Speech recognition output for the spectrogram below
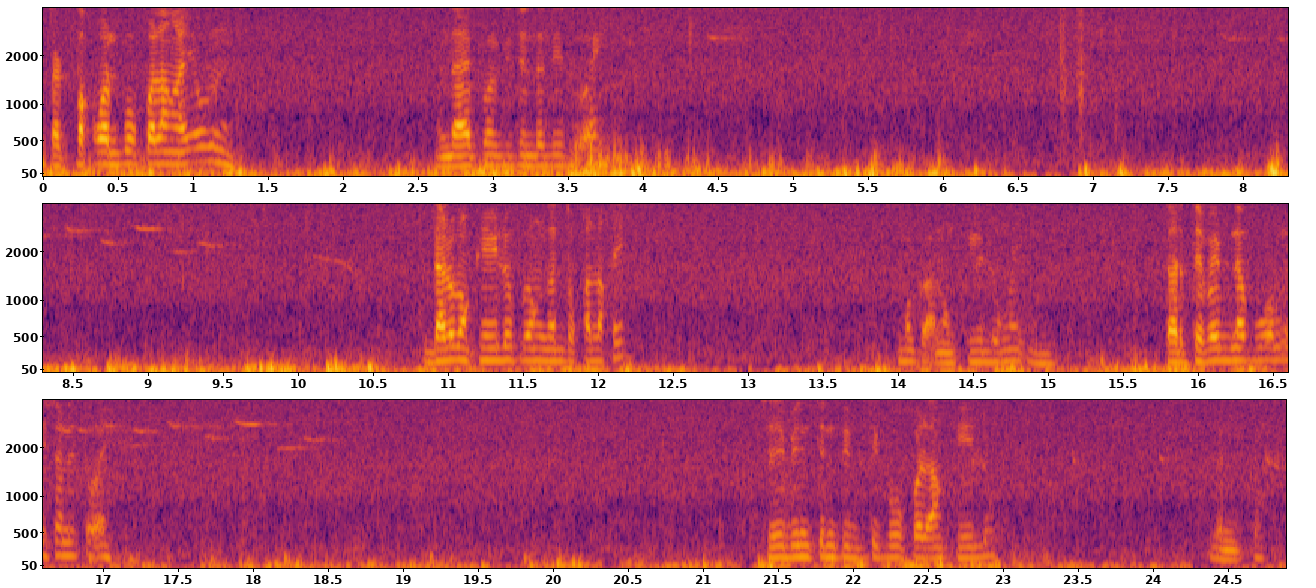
Tagpakuan po pala ngayon. Ang dami pang titinda dito ay. Dalawang kilo po ang ganito kalaki. Magkano kilo ngayon? 35 na po ang isa nito ay. 1750 po pala ang kilo. Ganito.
